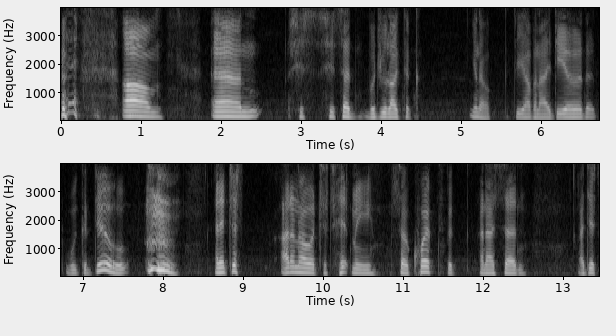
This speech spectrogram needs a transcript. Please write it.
um, and she she said, "Would you like to, you know, do you have an idea that we could do?" and it just, I don't know, it just hit me so quick. bec- And I said, I just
